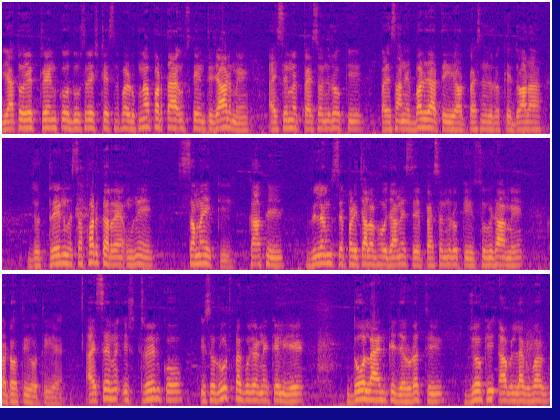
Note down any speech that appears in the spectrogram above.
या तो एक ट्रेन को दूसरे स्टेशन पर रुकना पड़ता है, उसके इंतज़ार में ऐसे में पैसेंजरों की परेशानी बढ़ जाती है और पैसेंजरों के द्वारा जो ट्रेन में सफ़र कर रहे हैं, उन्हें समय की काफ़ी विलंब से परिचालन हो जाने से पैसेंजरों की सुविधा में कटौती होती है। ऐसे में इस ट्रेन को इस रूट पर गुजरने के लिए दो लाइन की ज़रूरत थी, जो कि अब लगभग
